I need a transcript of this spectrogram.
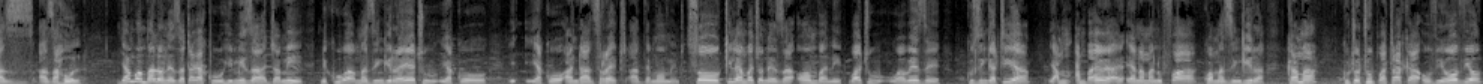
as, as a whole. Jambo ambalo naweza taka kuhimiza jamii ni kuwa mazingira yetu yako yako under threat at the moment, so kile ambacho naweza omba ni watu waweze kuzingatia ambayo yana manufaa kwa mazingira kama kutotupa taka ovyo ovyo,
